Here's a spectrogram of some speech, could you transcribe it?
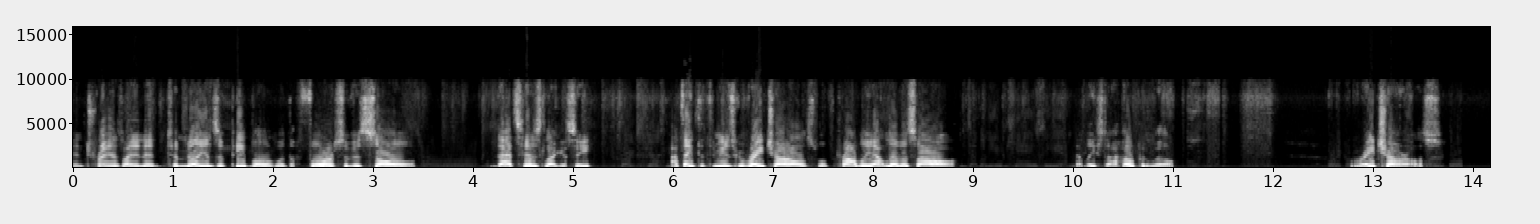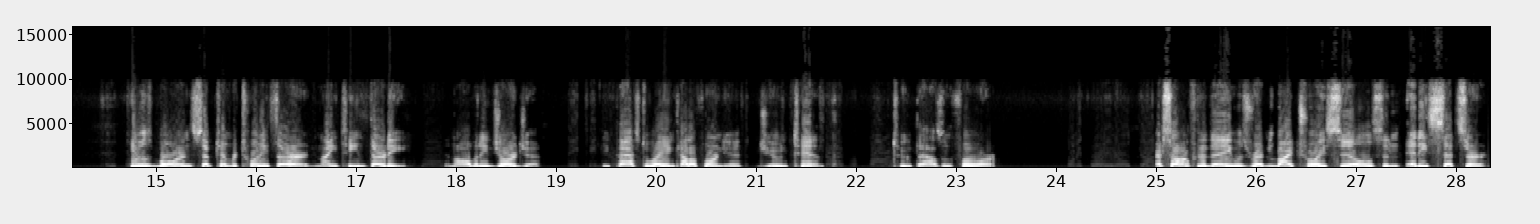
and translating it to millions of people with the force of his soul. That's his legacy. I think that the music of Ray Charles will probably outlive us all. At least I hope it will. Ray Charles. He was born September 23rd, 1930, in Albany, Georgia. He passed away in California June 10th, 2004. Our song for today was written by Troy Seals and Eddie Setser.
